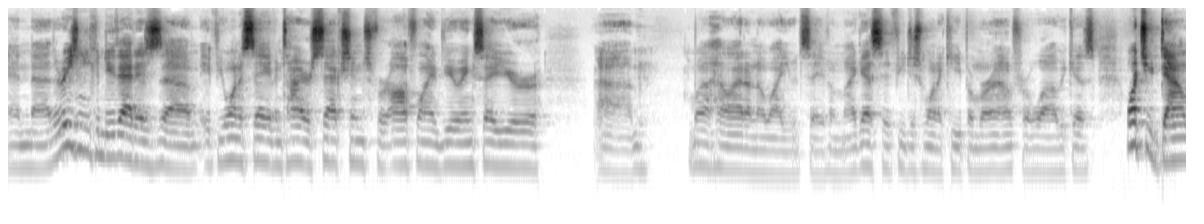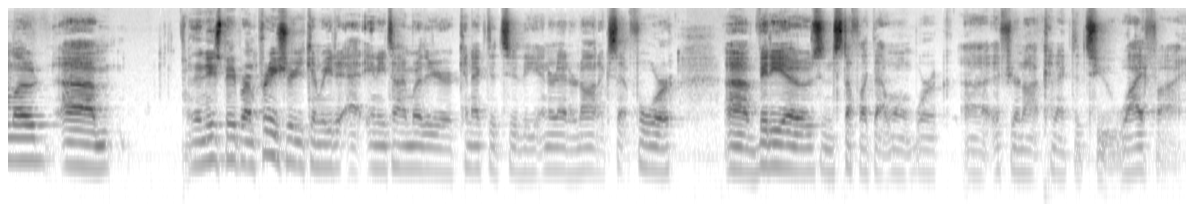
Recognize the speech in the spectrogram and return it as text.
And uh, the reason you can do that is um, if you want to save entire sections for offline viewing, say you're, um, well, hell, I don't know why you would save them. I guess if you just want to keep them around for a while, because once you download um, the newspaper, I'm pretty sure you can read it at any time, whether you're connected to the internet or not, except for uh, videos and stuff like that won't work uh, if you're not connected to Wi Fi.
